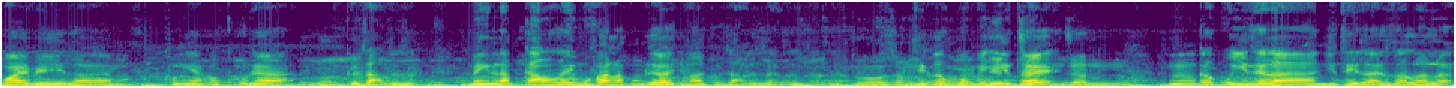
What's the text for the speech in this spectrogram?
quay về là không nghe các cụ nữa Vâng. cứ dư- mình là căng lên một phát là không được nhưng mà cứ dư Đúng rồi, rằng thì các cụ mới nhìn thấy dần ừ, các cụ nhìn thấy là như thế là rất là lợi.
